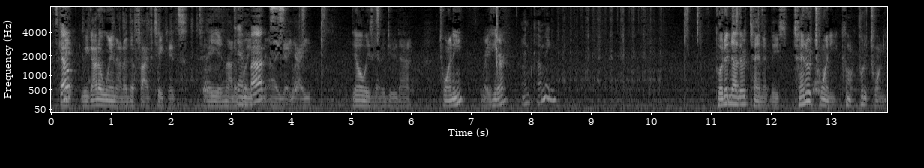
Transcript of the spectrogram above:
Let's go. Hey, we gotta win out of the five tickets. Today is not a 10 blank. bucks. Ay, ay, ay. They always gotta do that. Twenty right here. I'm coming. Put another ten at least. Ten or twenty. Come on, put a twenty.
